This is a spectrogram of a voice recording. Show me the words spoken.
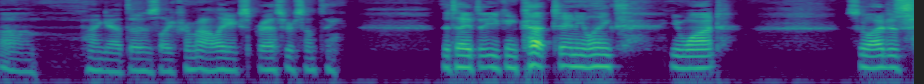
Um, I got those like from AliExpress or something. The type that you can cut to any length you want. So I just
